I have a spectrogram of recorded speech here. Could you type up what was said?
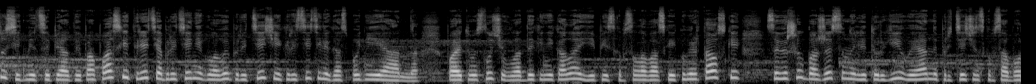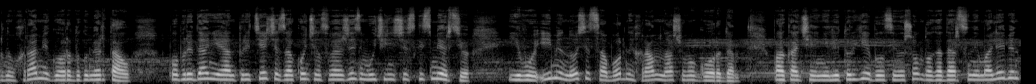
пятницу, седмица пятой по Пасхе, третье обретение главы предтечи и крестителя Господня Иоанна. По этому случаю владыка Николай, епископ Салаватский и Кумертауский, совершил божественную литургию в Иоанне Предтеченском соборном храме города Кумертау. По преданию Иоанн Предтеча закончил свою жизнь мученической смертью. Его имя носит соборный храм нашего города. По окончании литургии был совершен благодарственный молебен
